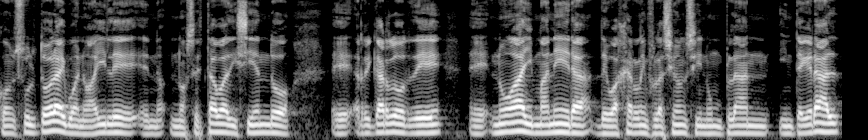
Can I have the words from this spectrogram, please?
Consultora, y bueno, ahí le, eh, nos estaba diciendo eh, Ricardo, de eh, no hay manera de bajar la inflación sin un plan integral.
